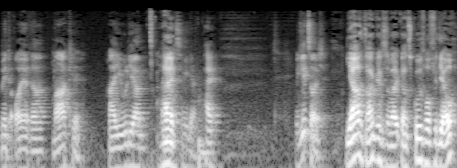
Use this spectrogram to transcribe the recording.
mit eurer Marke. Hi Julian. Hi. Maximilian. Hi. Wie geht's euch? Ja, danke, soweit ganz gut. Hoffe, dir auch.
